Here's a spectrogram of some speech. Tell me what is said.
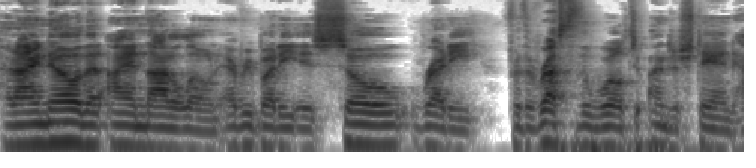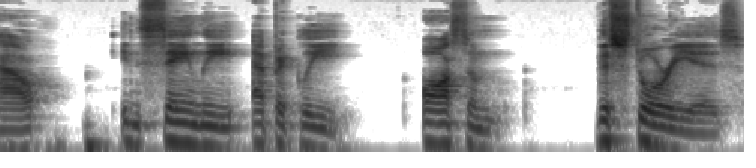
and I know that I am not alone. Everybody is so ready for the rest of the world to understand how insanely, epically awesome this story is.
